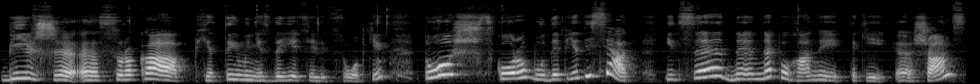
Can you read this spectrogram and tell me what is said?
більше е, 45, мені здається, відсотків, тож скоро буде 50. І це непоганий такий е, шанс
